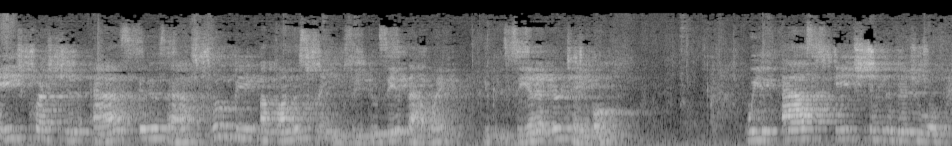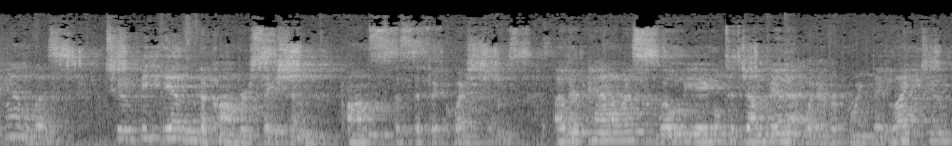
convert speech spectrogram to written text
each question as it is asked will be up on the screen, so you can see it that way. You can see it at your table. We've asked each individual panelist to begin the conversation on specific questions. Other panelists will be able to jump in at whatever point they'd like to,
